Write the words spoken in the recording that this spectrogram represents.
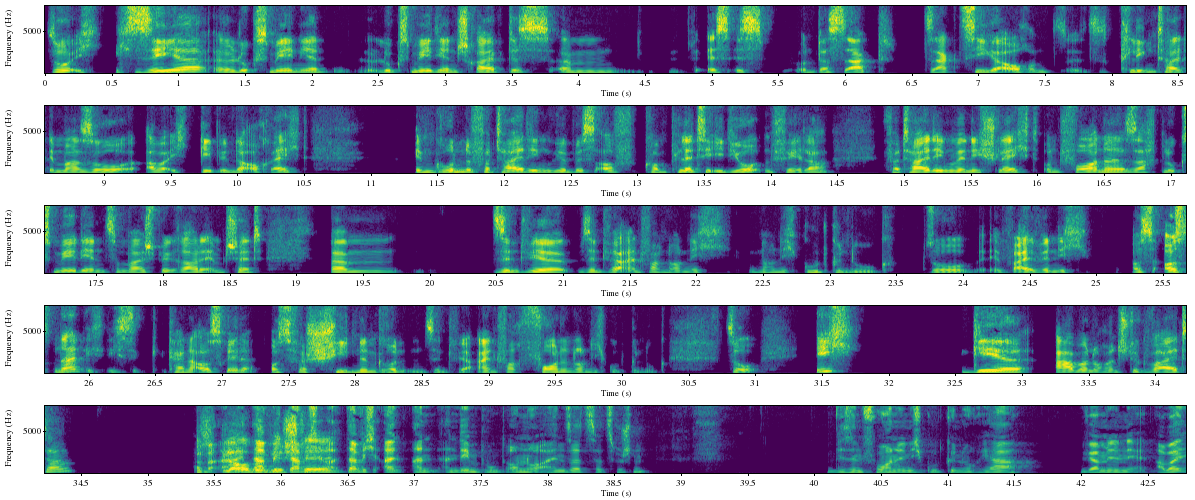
So, ich, ich sehe, äh, Lux, Medien, Lux Medien schreibt es, ähm, es ist, und das sagt, sagt Ziege auch, und es klingt halt immer so, aber ich gebe ihm da auch recht. Im Grunde verteidigen wir bis auf komplette Idiotenfehler, verteidigen wir nicht schlecht. Und vorne, sagt Lux Medien zum Beispiel gerade im Chat, ähm, sind wir, sind wir einfach noch nicht, noch nicht gut genug. So, weil wir nicht aus, aus, nein, ich, ich, keine Ausrede. Aus verschiedenen Gründen sind wir einfach vorne noch nicht gut genug. So, ich gehe aber noch ein Stück weiter. Ich aber, äh, glaube, darf wir ich, darf stellen. Ich, darf ich an, an, an dem Punkt auch nur einen Satz dazwischen? Wir sind vorne nicht gut genug, ja. Wir haben den, aber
